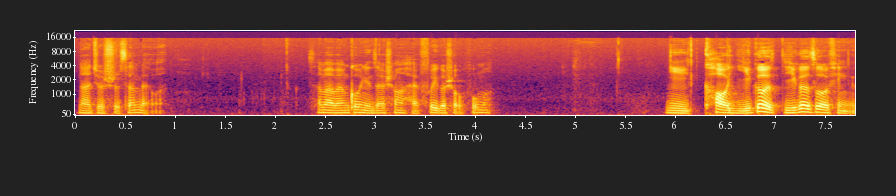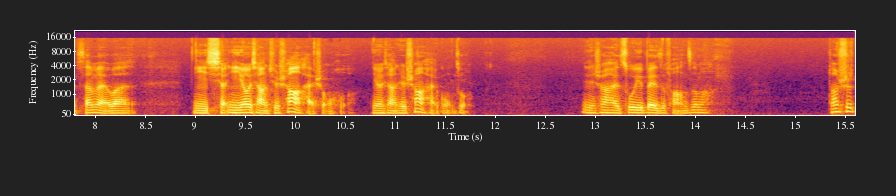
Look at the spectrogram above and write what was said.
那就是三百万。三百万够你在上海付一个首付吗？你靠一个一个作品三百万，你想你又想去上海生活，你又想去上海工作，你上海租一辈子房子吗？当时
